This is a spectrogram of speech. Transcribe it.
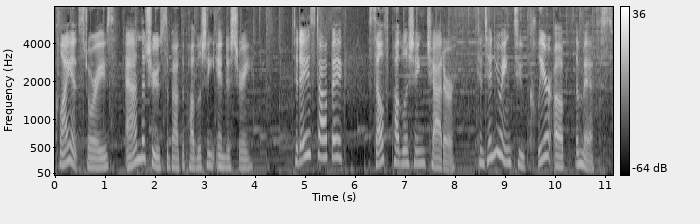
client stories, and the truths about the publishing industry. Today's topic self publishing chatter, continuing to clear up the myths.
